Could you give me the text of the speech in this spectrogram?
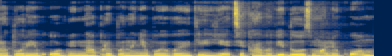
території в обмін на припинення бойових дій. Є цікаве відео з малюком.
